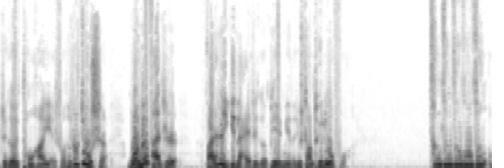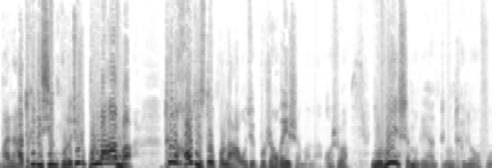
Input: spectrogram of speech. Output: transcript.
这个同行也说，他说就是我们凡是凡是一来这个便秘的，就上推六腑，蹭蹭蹭蹭蹭，把人家推的辛苦了，就是不拉嘛，推了好几次都不拉，我就不知道为什么了。我说你为什么给人家用推六腑？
